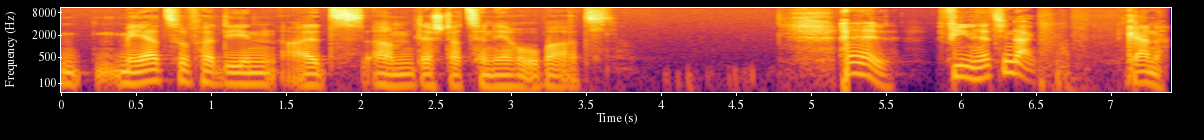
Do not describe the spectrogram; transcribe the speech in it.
mehr zu verdienen als ähm, der stationäre Oberarzt. Hell, vielen herzlichen Dank. Gerne.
